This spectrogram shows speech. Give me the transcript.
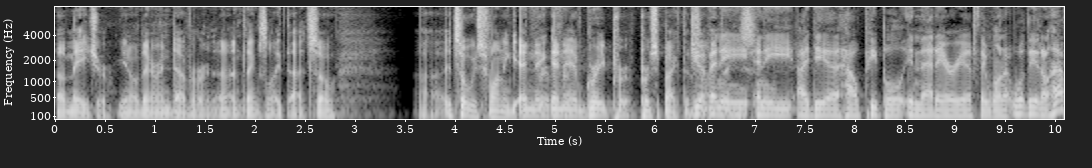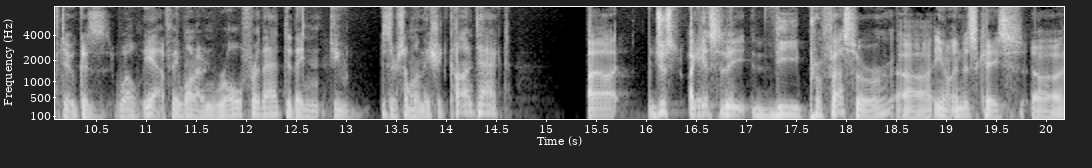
uh, major you know their endeavor uh, and things like that so uh, it's always fun and, and, they, and they have great per- perspectives Do you have any things. any idea how people in that area, if they want to? Well, they don't have to because, well, yeah, if they want to enroll for that, do they? Do you? Is there someone they should contact? Uh, just, I guess the the professor, uh, you know, in this case, uh,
